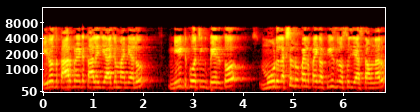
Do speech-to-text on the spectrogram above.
ఈరోజు కార్పొరేట్ కాలేజీ యాజమాన్యాలు నీట్ కోచింగ్ పేరుతో మూడు లక్షల రూపాయల పైగా ఫీజులు వసూలు చేస్తా ఉన్నారు.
